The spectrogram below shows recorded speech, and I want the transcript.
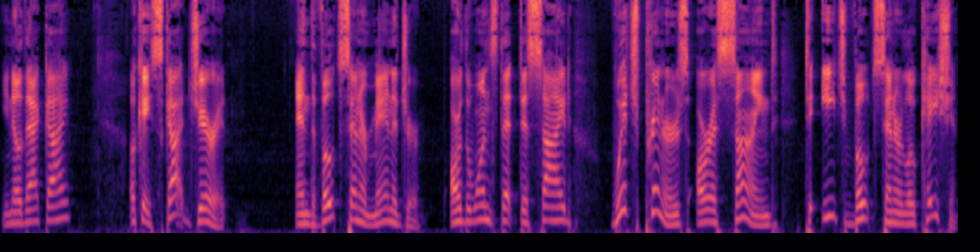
You know that guy? Okay, Scott Jarrett and the vote center manager are the ones that decide which printers are assigned to each vote center location.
